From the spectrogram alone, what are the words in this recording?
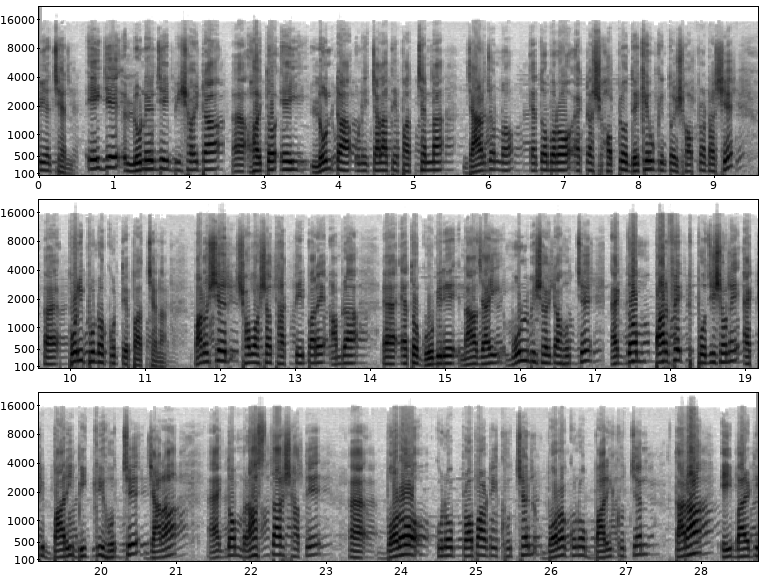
নিয়েছেন। এই যে লোনের যে বিষয়টা হয়তো এই লোনটা উনি চালাতে পাচ্ছেন না, যার জন্য এত বড় একটা স্বপ্ন দেখেও কিন্তু স্বপ্নটা সে পরিপূর্ণ করতে পারছে না। মানুষের সমস্যা থাকতেই পারে, আমরা এত গভীরে না যাই। মূল বিষয়টা হচ্ছে একদম পারফেক্ট পজিশনে একটি বাড়ি বিক্রি হচ্ছে, যারা একদম রাস্তার সাথে বড় কোনো প্রপার্টি খুঁজছেন, বড় কোনো বাড়ি খুঁজছেন, তারা এই বাড়িটি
